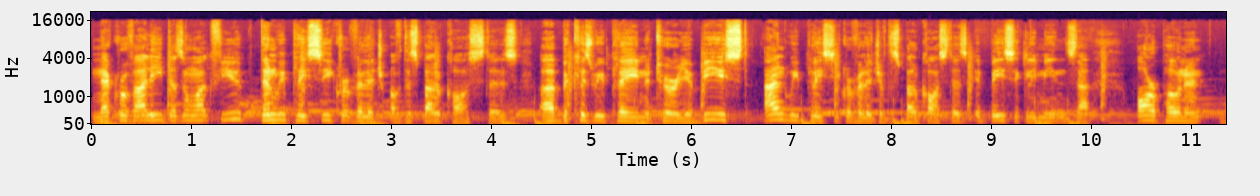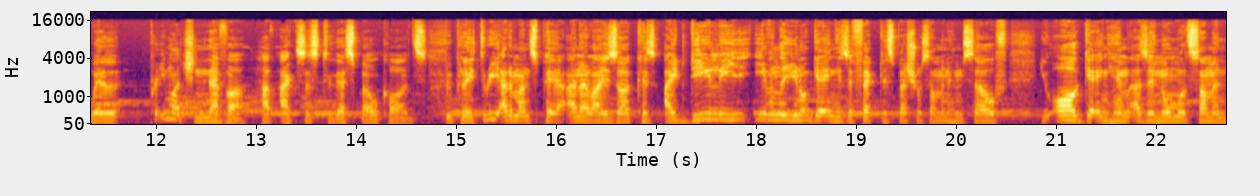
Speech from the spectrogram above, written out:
Necro Valley doesn't work for you, then we play Secret Village of the Spellcasters. Uh, because we play Naturia Beast and we play Secret Village of the Spellcasters, it basically means that our opponent will pretty much never have access to their spell cards. We play 3 Adamancipator Analyzer because ideally, even though you're not getting his effective special summon himself, you are getting him as a normal summon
